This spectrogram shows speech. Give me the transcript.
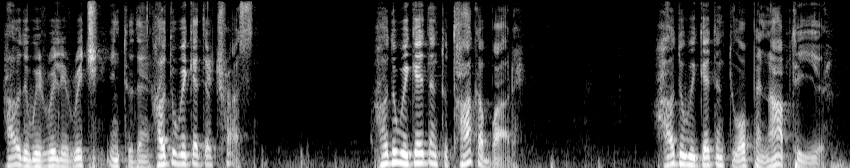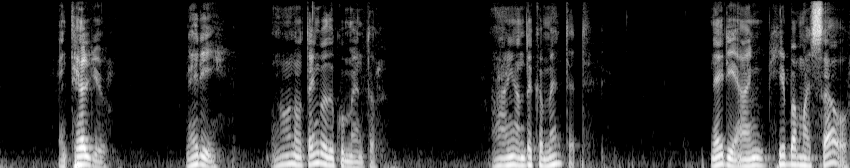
How do we really reach into them? How do we get their trust? How do we get them to talk about it? How do we get them to open up to you and tell you, Neri, no, no tengo documento. I am undocumented. Neri, I'm here by myself.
